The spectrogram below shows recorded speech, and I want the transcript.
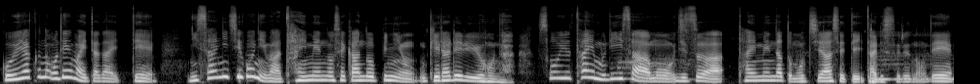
ご予約のお電話いただいて、2、3日後には対面のセカンドオピニオンを受けられるような、そういうタイムリーサーも実は対面だと持ち合わせていたりするので、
